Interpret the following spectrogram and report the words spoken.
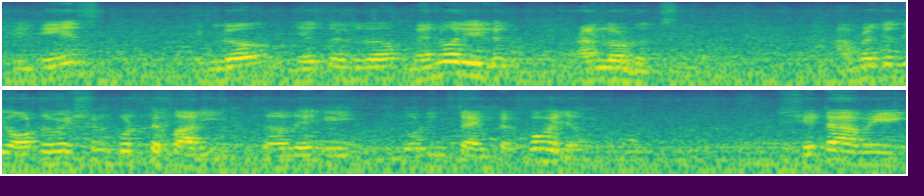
থ্রি ডেজ এগুলো যেহেতু এগুলো ম্যানুয়ালি আনলোড হচ্ছে। আমরা যদি অটোমেশন করতে পারি, তাহলে এই লোডিং টাইমটা কমে যাবে। সেটা আমি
